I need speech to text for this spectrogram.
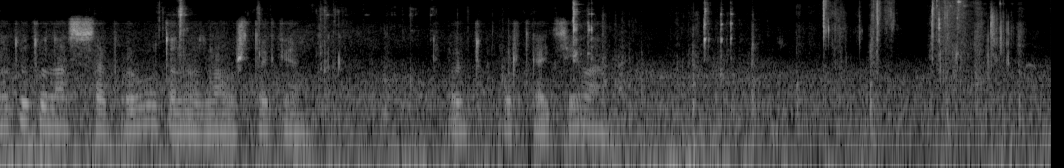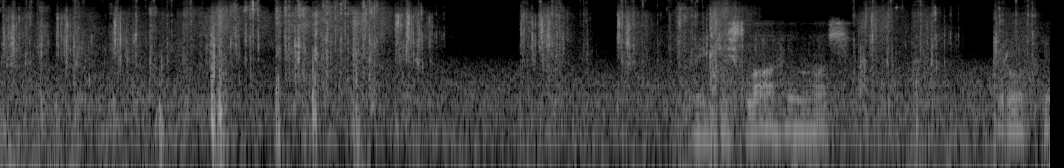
Ну тут у нас все пролутано, знову ж таки. Курт- Куртка ціла. Якісь лаги у нас трохи.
